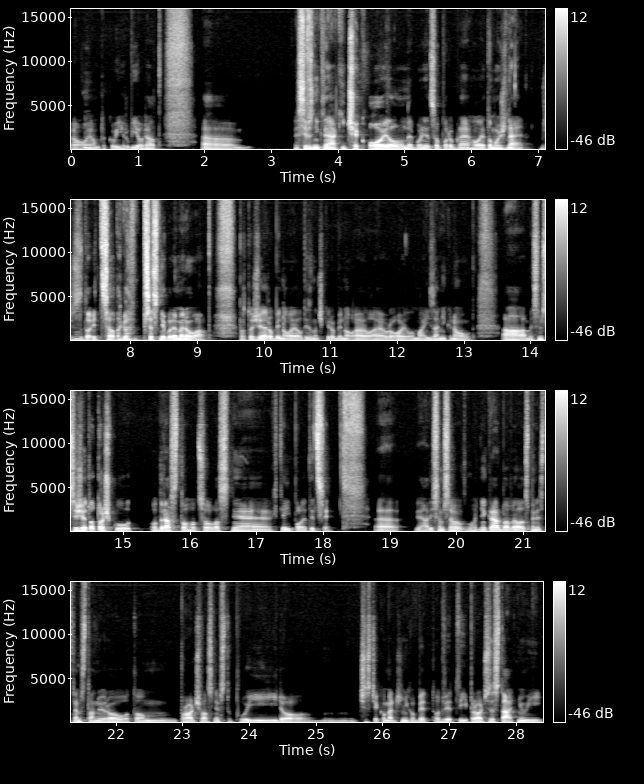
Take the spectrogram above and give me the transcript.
Jo? Hmm. Jenom takový hrubý odhad. Eh, jestli vznikne nějaký check oil nebo něco podobného, je to možné, že se hmm. to i třeba takhle přesně bude jmenovat, protože Robin Oil, ty značky Robin Oil a Euro Oil mají zaniknout. A myslím si, že je to trošku odraz toho, co vlastně chtějí politici. Já, když jsem se hodněkrát bavil s ministrem Stanjurou o tom, proč vlastně vstupují do čistě komerčních odvětví, proč zestátňují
